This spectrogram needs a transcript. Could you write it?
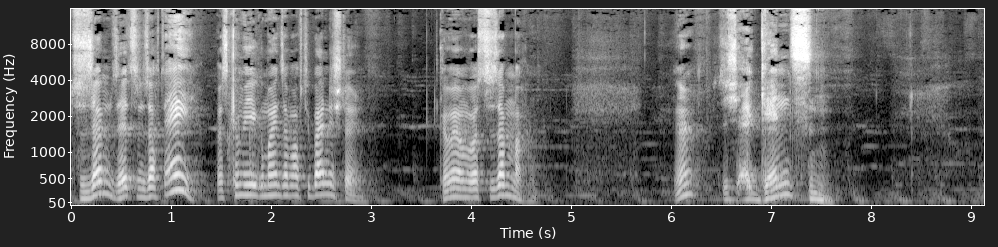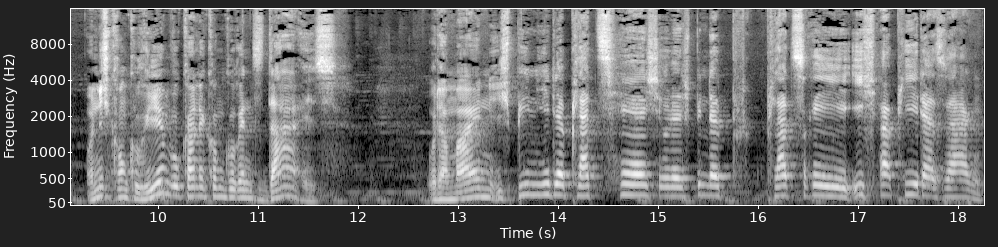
zusammensetzt und sagt, hey, was können wir hier gemeinsam auf die Beine stellen? Können wir mal was zusammen machen? Ne? Sich ergänzen. Und nicht konkurrieren, wo keine Konkurrenz da ist. Oder meinen, ich bin hier der Platzhirsch oder ich bin der Platzreh, ich hab hier das Sagen.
